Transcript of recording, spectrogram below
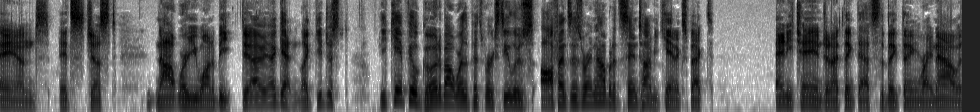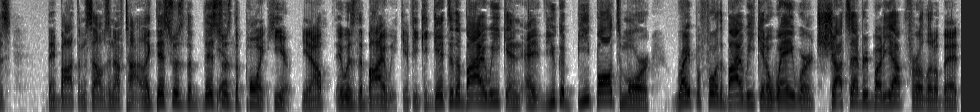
and it's just not where you want to be. Again, like you just you can't feel good about where the Pittsburgh Steelers offense is right now, but at the same time, you can't expect any change. And I think that's the big thing right now is they bought themselves enough time. Like this was the this yeah. was the point here. You know, it was the bye week. If you could get to the bye week and, and if you could beat Baltimore right before the bye week in a way where it shuts everybody up for a little bit,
